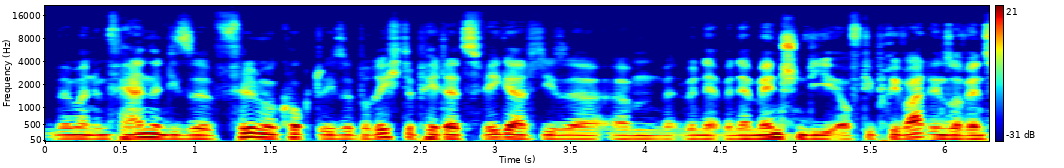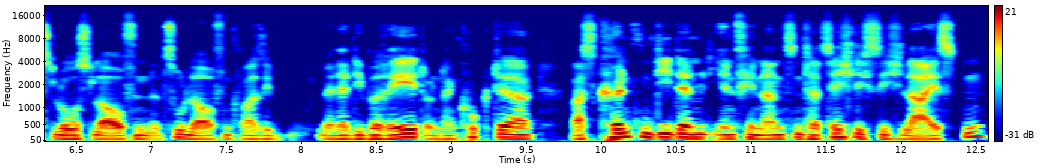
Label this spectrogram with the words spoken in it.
wenn man im Fernsehen diese Filme guckt, diese Berichte, Peter Zwegert, diese, ähm, wenn, der, wenn der Menschen, die auf die Privatinsolvenz loslaufen, zulaufen, quasi, wenn er die berät und dann guckt er, was könnten die denn mit ihren Finanzen tatsächlich sich leisten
